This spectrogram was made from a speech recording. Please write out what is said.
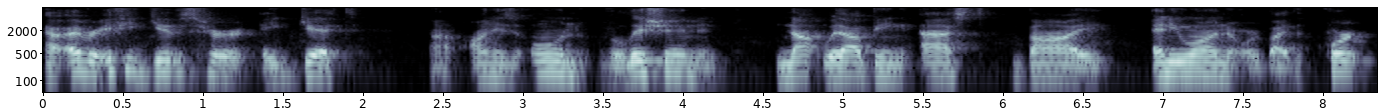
however, if he gives her a get uh, on his own volition and not without being asked by anyone or by the court,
